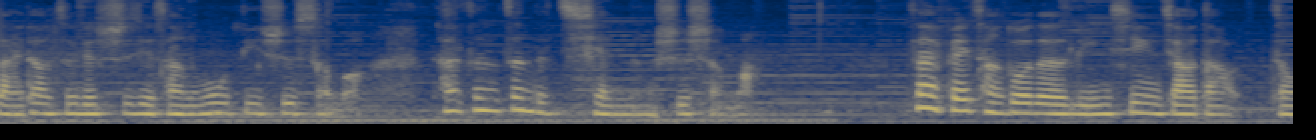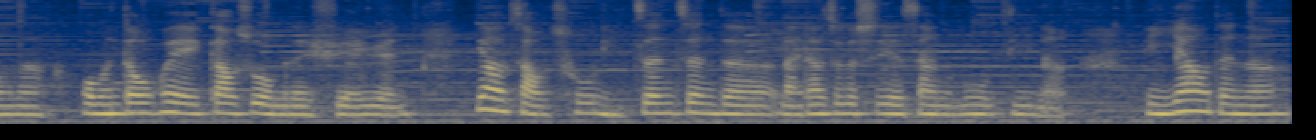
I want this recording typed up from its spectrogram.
来到这个世界上的目的是什么，他真正的潜能是什么。在非常多的灵性教导中呢，我们都会告诉我们的学员，要找出你真正的来到这个世界上的目的呢，你要的呢，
